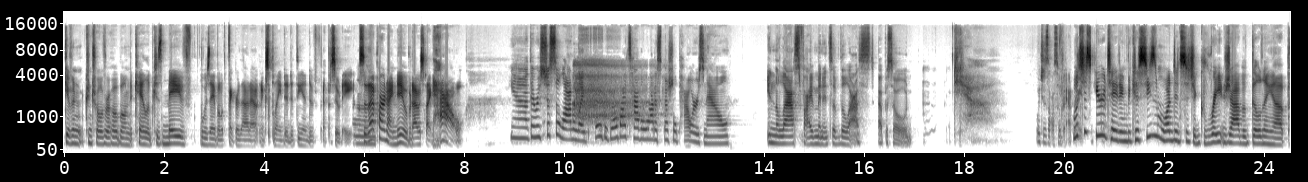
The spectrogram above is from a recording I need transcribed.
given control of Rehoboam to Caleb because Maeve was able to figure that out and explained it at the end of episode eight. so Um, that part I knew, but I was like, how? Yeah, there was just a lot of like, oh, the robots have a lot of special powers now in the last five minutes of the last episode, Yeah. Which is also bad. Well, it's just irritating because season one did such a great job of building up.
